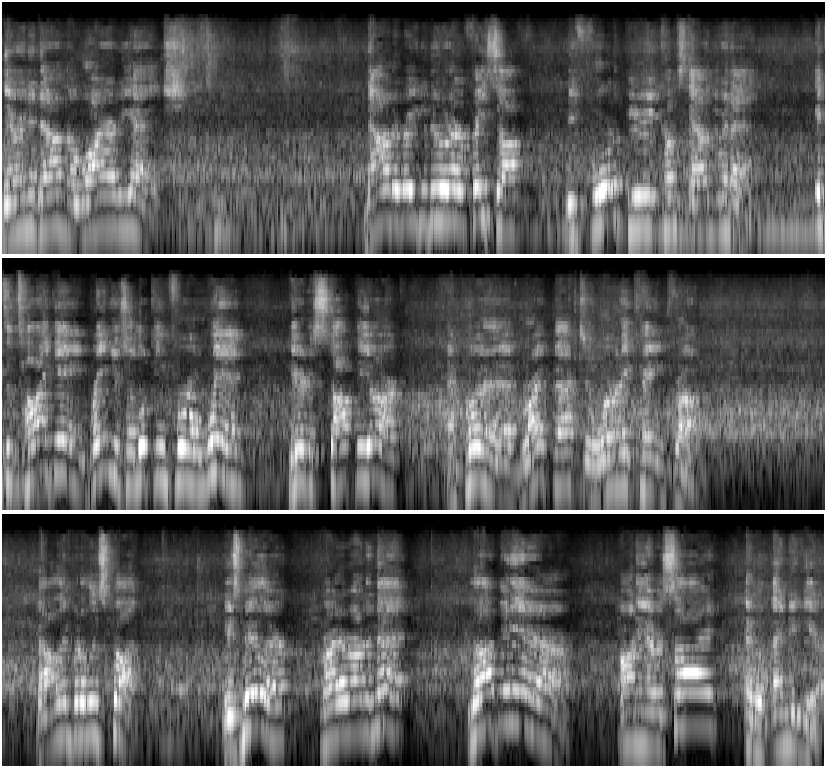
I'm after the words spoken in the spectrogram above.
Narrowing it down the wire the edge. Now they're ready to do their face-off before the period comes down to an end. It's a tie game. Rangers are looking for a win here to stop the arc and put it right back to where they came from. Fouling for the loose puck. Here's Miller right around the net. Lob in air. On the other side, and we'll end it here.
